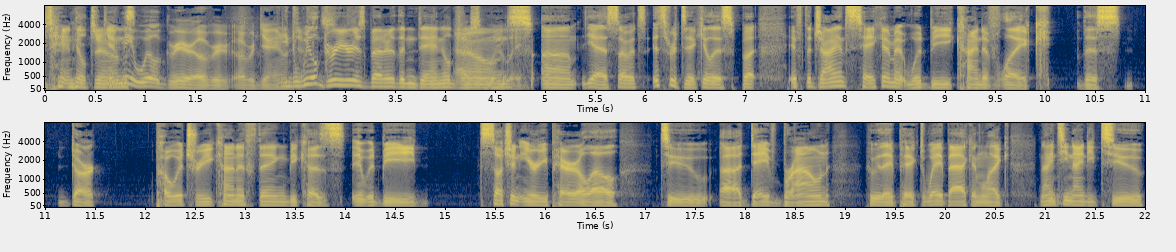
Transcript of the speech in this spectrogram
Daniel Jones. Give me Will Grier over over Daniel. Jones. Will Grier is better than Daniel Jones. Um, yeah, so it's it's ridiculous. But if the Giants take him, it would be kind of like this dark poetry kind of thing because it would be such an eerie parallel to uh, Dave Brown, who they picked way back in like 1992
